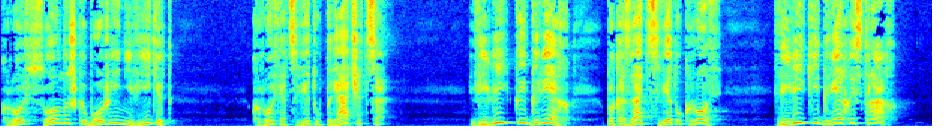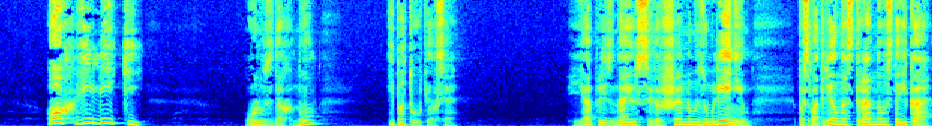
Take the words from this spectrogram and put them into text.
Кровь солнышко Божие не видит, кровь от свету прячется. Великий грех показать свету кровь, великий грех и страх. Ох, великий! Он вздохнул и потупился. Я, признаюсь, совершенным изумлением посмотрел на странного старика.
